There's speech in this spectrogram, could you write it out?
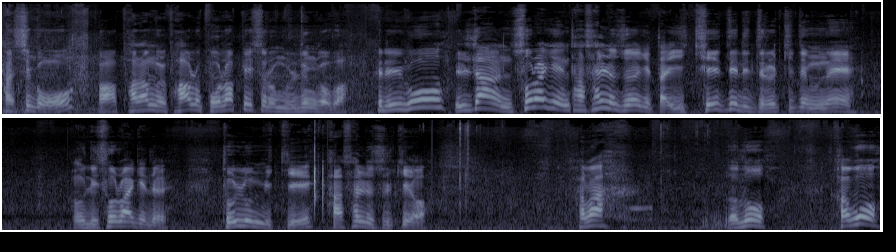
가시고 아 바닷물 바로 보랏빛으로 물든 거 봐. 그리고 일단 소라기는 다 살려줘야겠다. 이 개들이 들었기 때문에 우리 소라기들 돌돔 미끼 다 살려줄게요. 가라. 너도 가고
